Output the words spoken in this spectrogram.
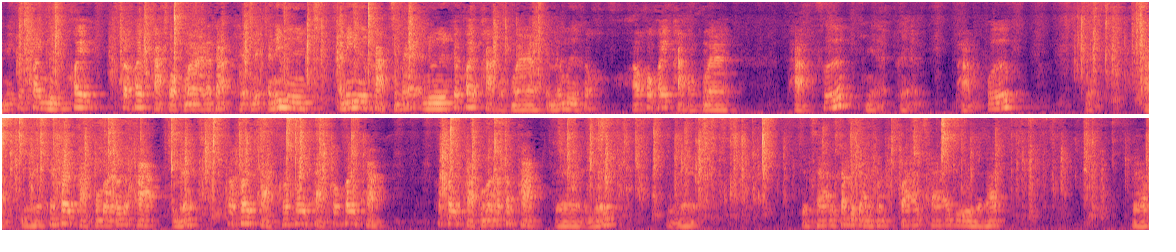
อันนี้ก็ค่อยมือค่อยค่อยๆผลักออกมานะครับ อันนี้มือ อันนี้มือผลักใช่ไหมมือค่อยๆผลักออกมาเห็นไหมมือเขาเขาค่อยๆผลักออกมาผลักฟึบเนี่ยผลักฟึบเนี่ยผลักนะค่อยๆผลักออกมาแล้วก็ผลักเห็นไหมค่อยๆผลักค่อยๆผลักค่อยๆผลักค่อยๆผลักออกมาแล้วก็ผลักอ่าเห็นไหมเห็นไหมจะช้าครับอาจารย์ทำฟ้าช้าดูนะครับครับ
